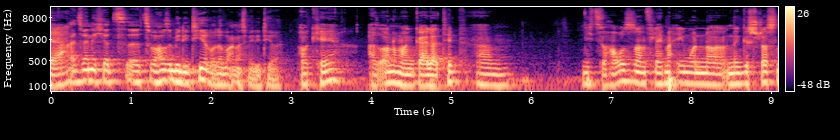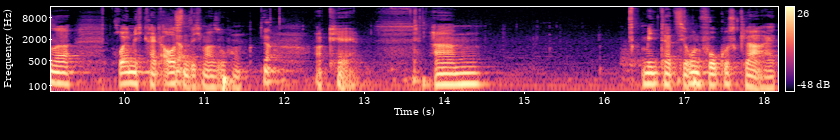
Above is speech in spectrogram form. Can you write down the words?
Ja. als wenn ich jetzt äh, zu Hause meditiere oder woanders meditiere. okay. Also auch nochmal ein geiler Tipp. Ähm, nicht zu Hause, sondern vielleicht mal irgendwo eine, eine geschlossene Räumlichkeit außen Ja. sich mal suchen. Ja. Okay. Ähm, Meditation, Fokus, Klarheit.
